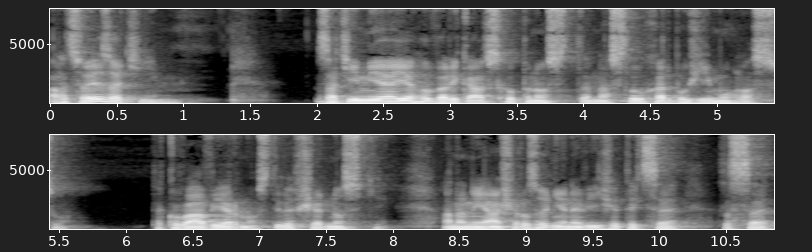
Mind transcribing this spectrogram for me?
Ale co je zatím? Zatím je jeho veliká schopnost naslouchat božímu hlasu. Taková věrnost i ve všednosti. Ananiáš rozhodně neví, že teď se zase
